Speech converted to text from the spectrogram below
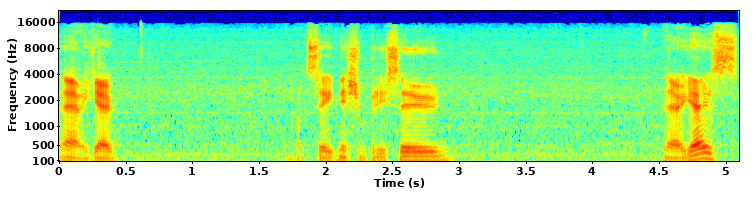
there we go. Want to see ignition pretty soon. There it goes.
